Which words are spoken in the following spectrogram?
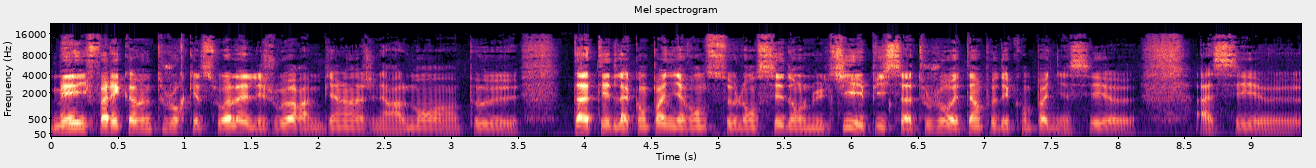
mais il fallait quand même toujours qu'elles soient Les joueurs aiment bien généralement un peu euh, tâter de la campagne avant de se lancer dans le multi. Et puis ça a toujours été un peu des campagnes assez, euh, euh,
